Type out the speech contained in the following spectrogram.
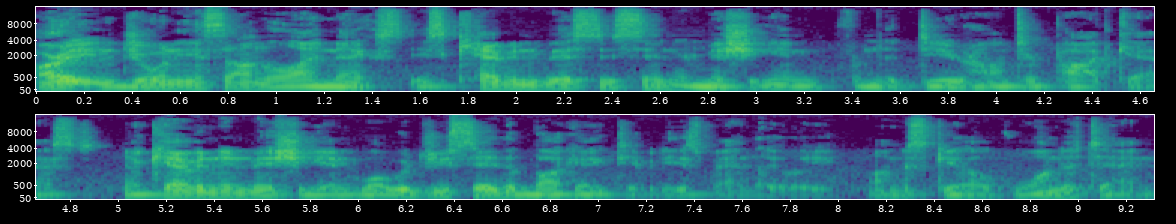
All right, and joining us on the line next is Kevin Vistison in Michigan from the Deer Hunter podcast. Now, Kevin in Michigan, what would you say the buck activity has been lately on a scale of 1 to 10?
